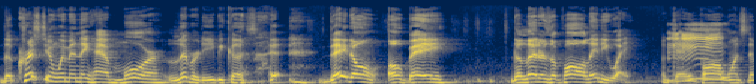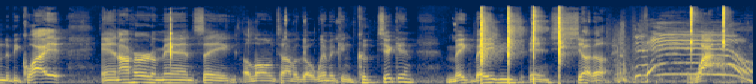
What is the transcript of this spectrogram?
The Christian women, they have more liberty because they don't obey the letters of Paul anyway. Okay, mm-hmm. Paul wants them to be quiet. And I heard a man say a long time ago women can cook chicken, make babies, and shut up. Damn. Wow,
